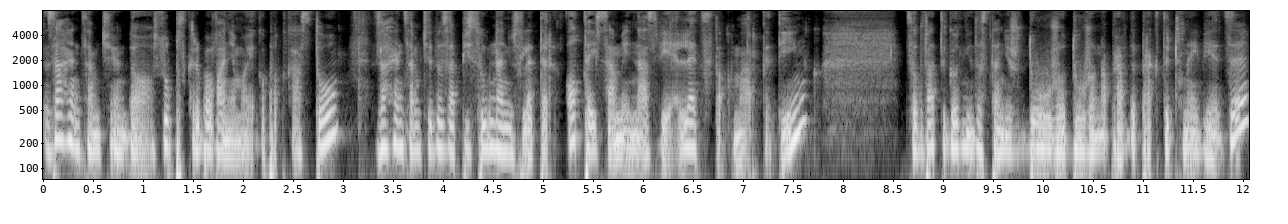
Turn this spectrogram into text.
Zachęcam Cię do subskrybowania mojego podcastu. Zachęcam Cię do zapisu na newsletter o tej samej nazwie Let's Talk Marketing. Co dwa tygodnie dostaniesz dużo, dużo naprawdę praktycznej wiedzy.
